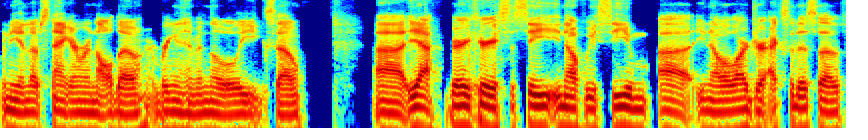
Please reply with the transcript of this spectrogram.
when you end up snagging Ronaldo and bringing him into the league. So, uh, yeah, very curious to see, you know, if we see, uh, you know, a larger exodus of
